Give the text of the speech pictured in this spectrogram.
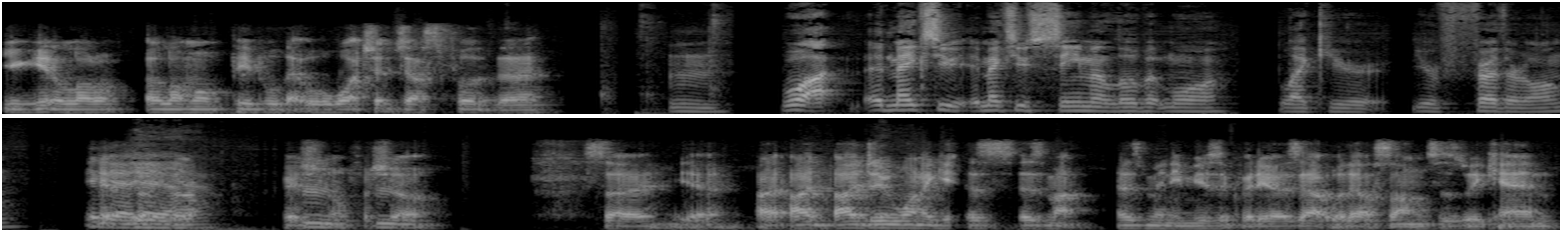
you get a lot of a lot more people that will watch it just for the Mm. Well, it makes you it makes you seem a little bit more like you're you're further along. yeah, yeah, yeah. yeah. professional Mm, for mm. sure. So yeah, I, I, I do want to get as as much as many music videos out with our songs as we can.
